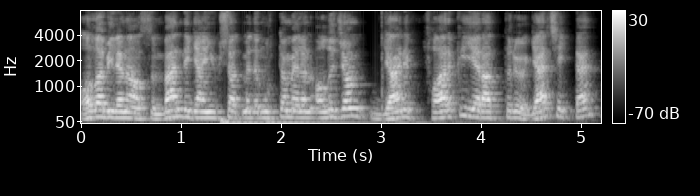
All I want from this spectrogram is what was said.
alabilen alsın. Ben de gen yükseltmede muhtemelen alacağım. Yani farkı yarattırıyor. Gerçekten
